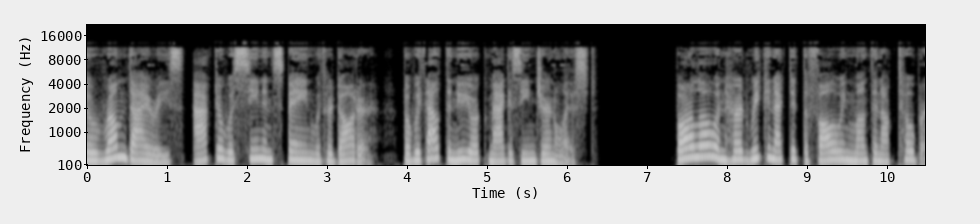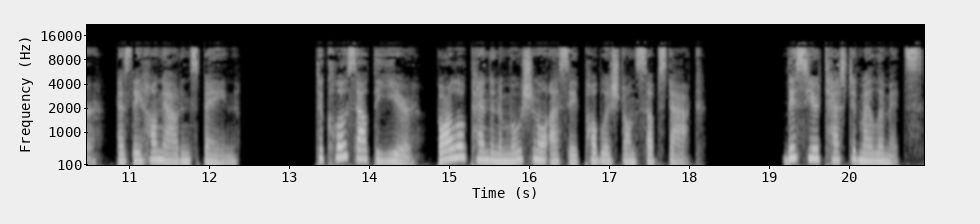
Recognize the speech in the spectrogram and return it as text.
the Rum Diaries actor was seen in Spain with her daughter, but without the New York Magazine journalist. Barlow and Heard reconnected the following month in October, as they hung out in Spain. To close out the year, Barlow penned an emotional essay published on Substack. This year tested my limits.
